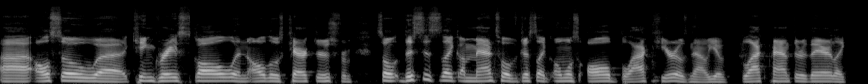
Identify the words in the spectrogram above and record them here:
Uh, also, uh, King Grayskull and all those characters from. So this is like a mantle of just like almost all black heroes now. You have Black Panther there, like.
